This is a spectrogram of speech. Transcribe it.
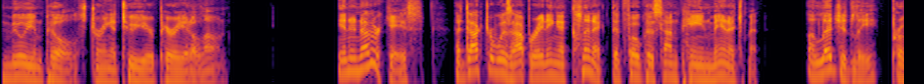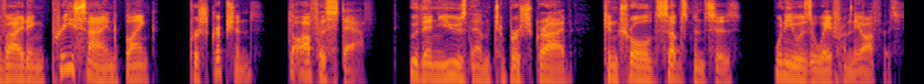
million pills during a two year period alone. In another case, a doctor was operating a clinic that focused on pain management, allegedly providing pre signed blank prescriptions to office staff, who then used them to prescribe controlled substances when he was away from the office.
